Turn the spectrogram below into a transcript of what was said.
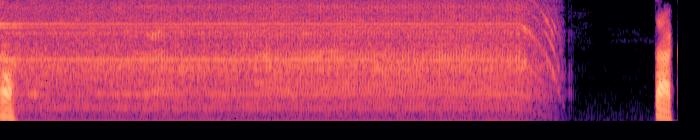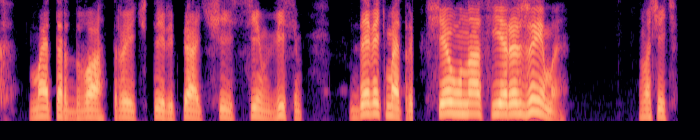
О. Так, метр, два, три, чотири, п'ять, шість, сім, вісім, дев'ять метрів. Ще у нас є режими. Значить,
